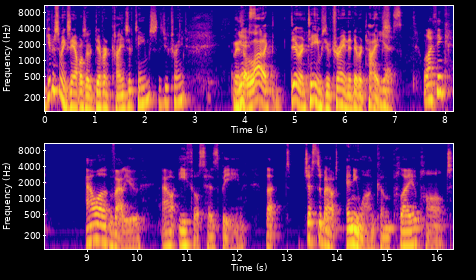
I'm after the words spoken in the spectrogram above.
Give us some examples of different kinds of teams that you've trained. I mean, Yes. there's a lot of different teams you've trained in different types. Yes. Well, I think our value, our ethos has been that just about anyone can play a part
